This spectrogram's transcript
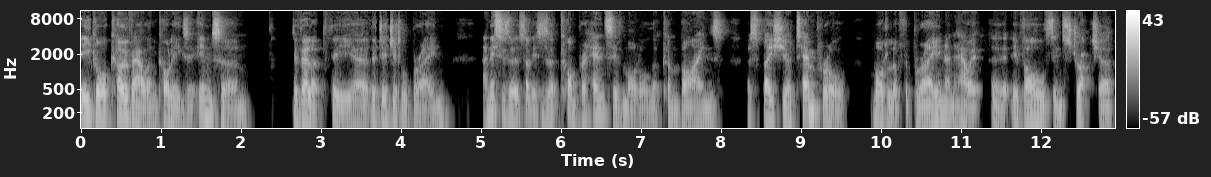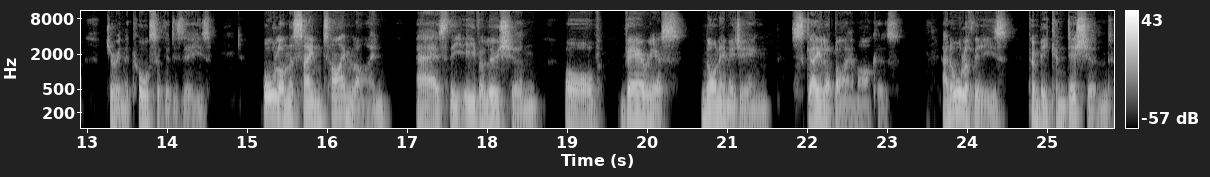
Igor Koval and colleagues at INSERM developed the, uh, the digital brain. And this is a, so this is a comprehensive model that combines a spatiotemporal model of the brain and how it uh, evolves in structure during the course of the disease, all on the same timeline as the evolution of various non-imaging scalar biomarkers. And all of these can be conditioned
